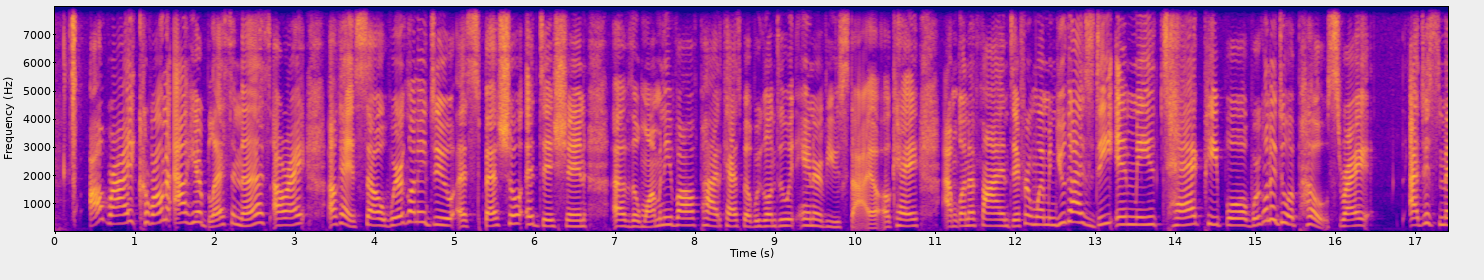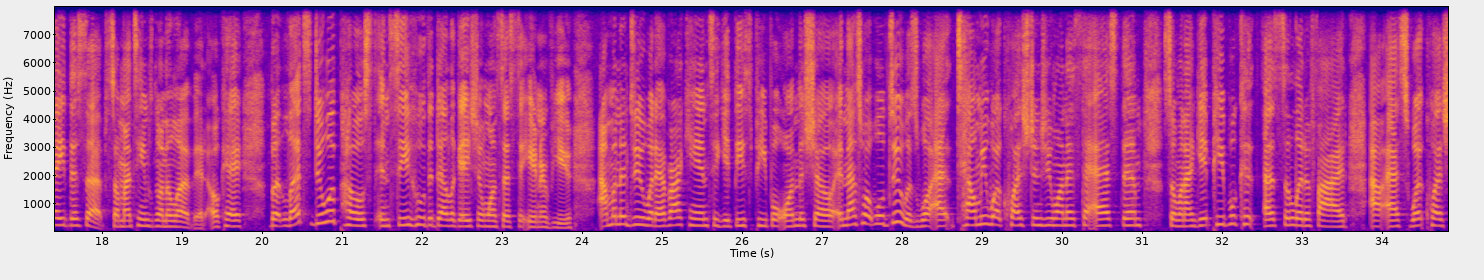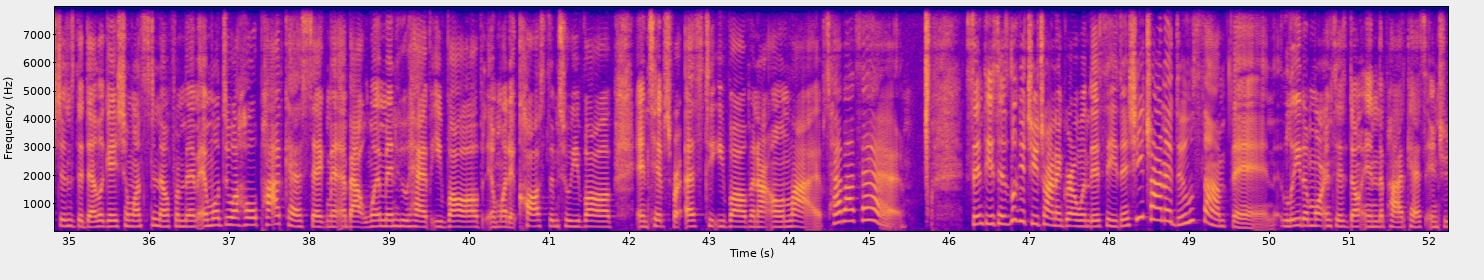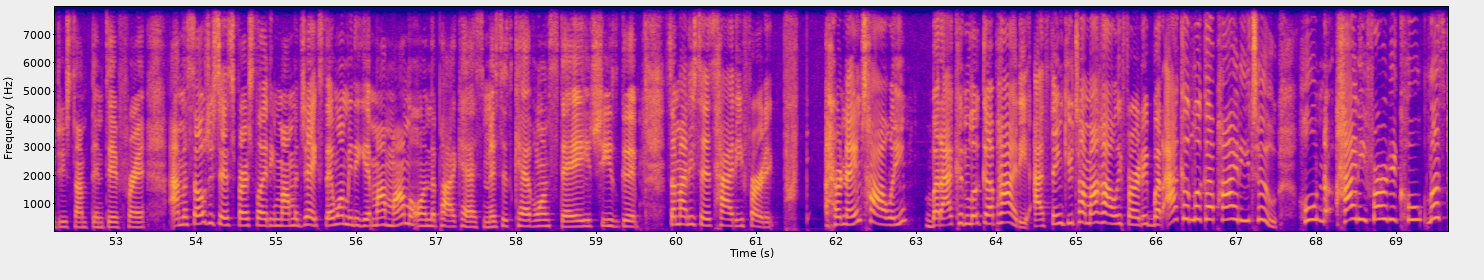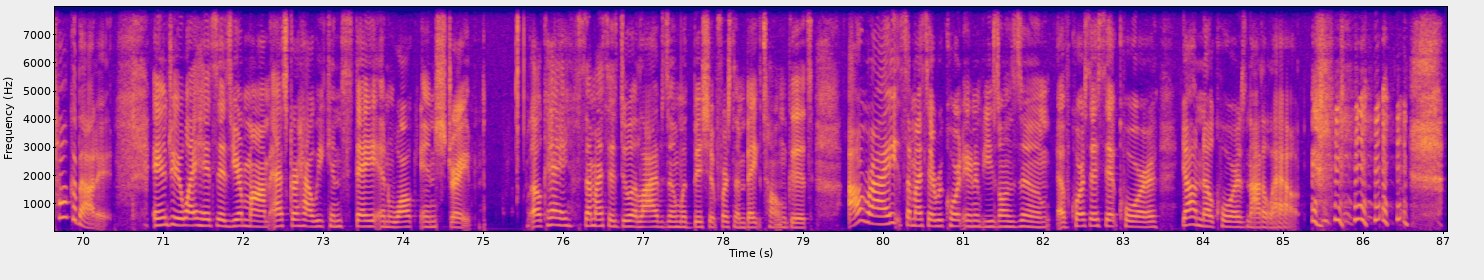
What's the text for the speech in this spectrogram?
All right, Corona out here blessing us. All right. Okay, so we're going to do a special edition of the Woman Evolve podcast, but we're going to do it interview style. Okay. I'm going to find different women. You guys DM me, tag people. We're going to do a post, right? I just made this up, so my team's going to love it. Okay. But let's do a post and see who the delegation wants us to interview. I'm going to do whatever I can to get these people on the show. And that's what we'll do is we'll tell me what questions you want us to ask them. So when I get people uh, solidified, I'll ask what questions the delegation wants to know from them. And we'll do a whole podcast segment about women who have evolved and what it costs them to evolve and tips for us to evolve in our own lives. How about that? Cynthia says, Look at you trying to grow in this season. She trying to do something. Lita Morton says, Don't end the podcast, introduce something different. I'm a soldier says, First Lady Mama Jakes. They want me to get my mama on the podcast. Mrs. Kev on stage. She's good. Somebody says, Heidi Furtick. Her name's Holly but I can look up Heidi. I think you're talking about Holly Furtick, but I could look up Heidi too. Who Heidi Furtick? Who? Let's talk about it. Andrea Whitehead says, "Your mom. Ask her how we can stay and walk in straight." Okay, somebody says do a live Zoom with Bishop for some baked home goods. All right, somebody said record interviews on Zoom. Of course, they said Core. Y'all know Core is not allowed.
